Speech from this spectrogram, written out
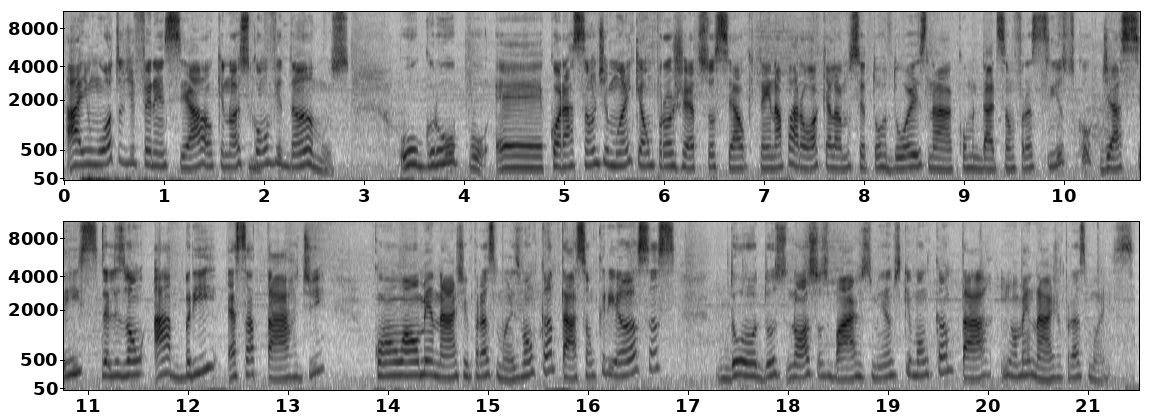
Aí um outro diferencial que nós convidamos o grupo é, Coração de Mãe, que é um projeto social que tem na paróquia, lá no setor 2, na comunidade São Francisco de Assis. Eles vão abrir essa tarde com a homenagem para as mães. Vão cantar, são crianças do, dos nossos bairros mesmo que vão cantar em homenagem para as mães.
